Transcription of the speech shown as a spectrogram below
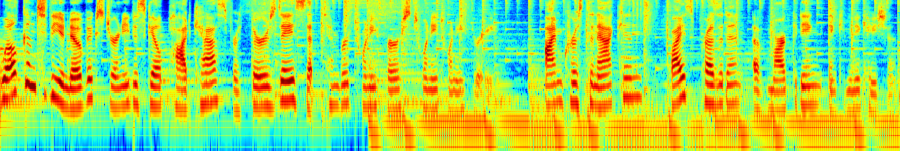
Welcome to the Enovix Journey to Scale podcast for Thursday, September 21st, 2023. I'm Kristen Atkins, Vice President of Marketing and Communications.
